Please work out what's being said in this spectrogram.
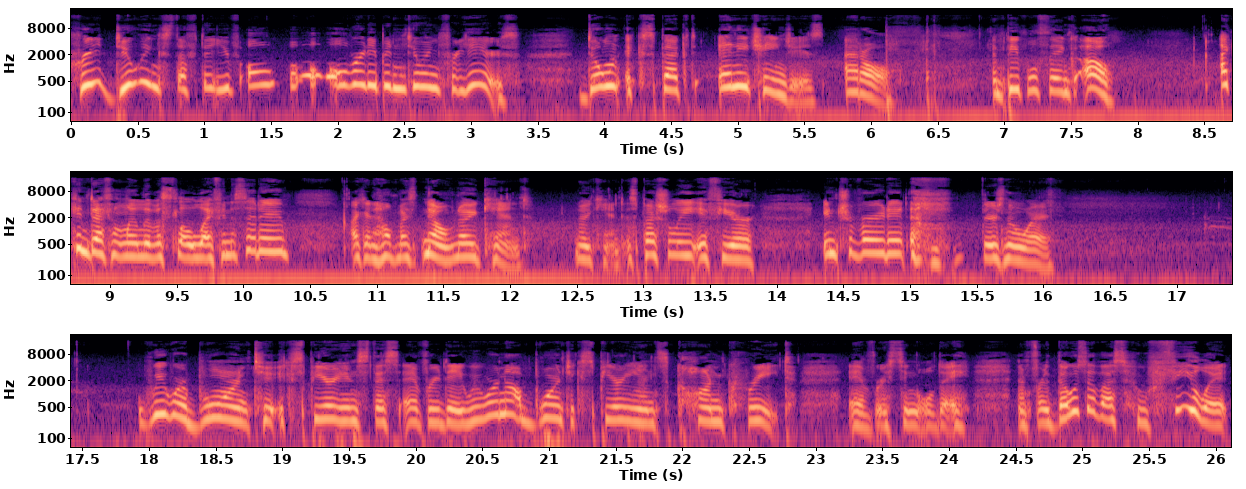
redoing stuff that you've al- already been doing for years. Don't expect any changes at all. And people think, oh, I can definitely live a slow life in the city. I can help myself. No, no, you can't. No, you can't. Especially if you're introverted, there's no way. We were born to experience this every day. We were not born to experience concrete every single day. And for those of us who feel it,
